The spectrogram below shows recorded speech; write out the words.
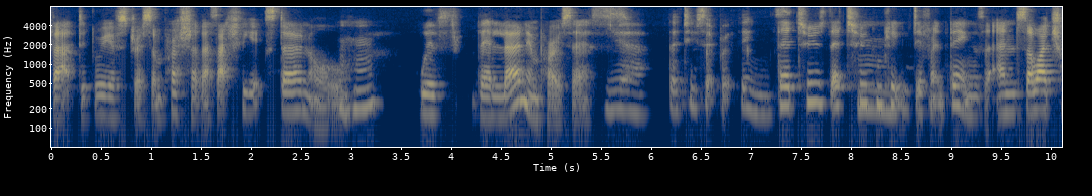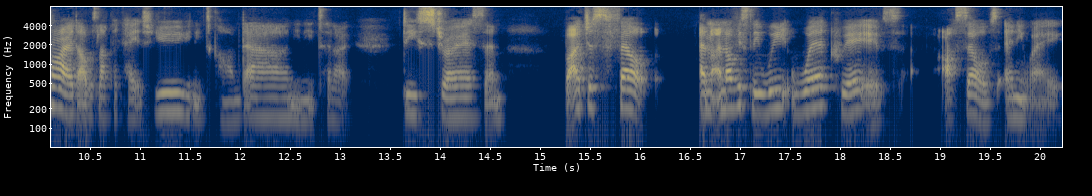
that degree of stress and pressure that's actually external hmm with their learning process. Yeah. They're two separate things. They're two they're two Mm. completely different things. And so I tried, I was like, okay, it's you, you need to calm down, you need to like de stress and but I just felt and, and obviously we we're creatives ourselves anyway.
